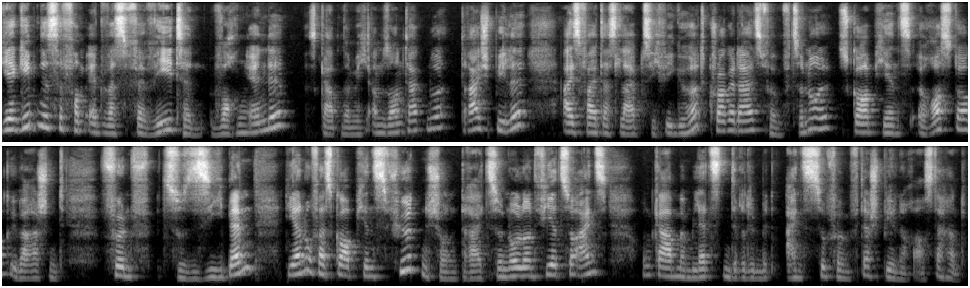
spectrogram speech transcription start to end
Die Ergebnisse vom etwas verwehten Wochenende es gab nämlich am Sonntag nur drei Spiele. Eisfighters Leipzig, wie gehört, Crocodiles 5 zu 0, Scorpions Rostock, überraschend 5 zu 7. Die Hannover Scorpions führten schon 3 zu 0 und 4 zu 1 und gaben im letzten Drittel mit 1 zu 5 das Spiel noch aus der Hand.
